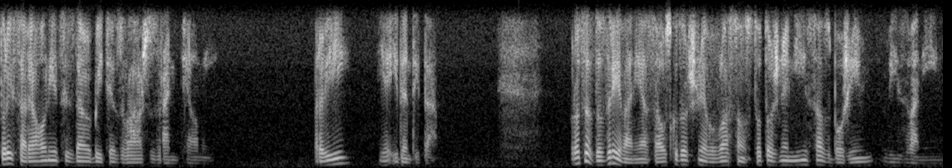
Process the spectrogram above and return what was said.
ktorých sa reholníci zdajú byť zvlášť zraniteľní. Prvý je identita. Proces dozrievania sa uskutočňuje vo vlastnom stotožnení sa s Božím výzvaním.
